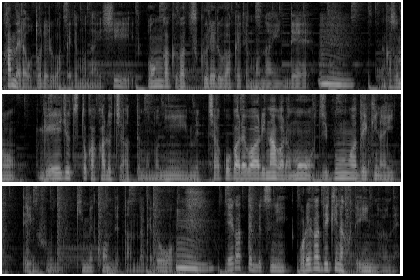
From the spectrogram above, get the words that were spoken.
カメラを撮れるわけでもないし音楽が作れるわけでもないんでうん。なんかその芸術とかカルチャーってものにめっちゃ憧れはありながらも自分はできないっていう風に決め込んでたんだけど、うん。映画って別に俺ができなくていいのよね、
